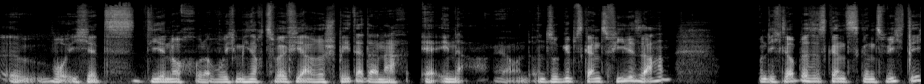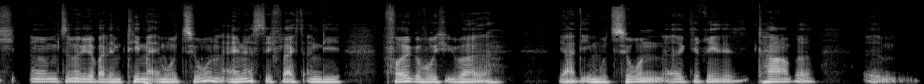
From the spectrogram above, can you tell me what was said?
äh, wo ich jetzt dir noch oder wo ich mich noch zwölf Jahre später danach erinnere. Ja, und, und so gibt's ganz viele Sachen. Und ich glaube, das ist ganz, ganz wichtig. Ähm, sind wir wieder bei dem Thema Emotionen. Erinnerst dich vielleicht an die Folge, wo ich über ja die Emotionen äh, geredet habe, ähm,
